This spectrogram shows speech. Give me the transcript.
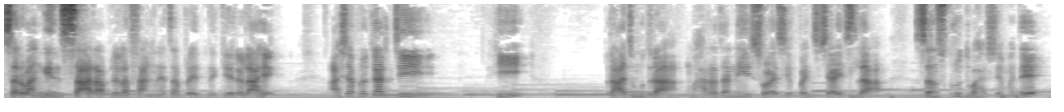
सर्वांगीण सार आपल्याला सांगण्याचा प्रयत्न केलेला आहे. अशा प्रकारची ही राजमुद्रा महाराजांनी सोळाशे पंचेचाळीसला संस्कृत भाषेमध्ये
